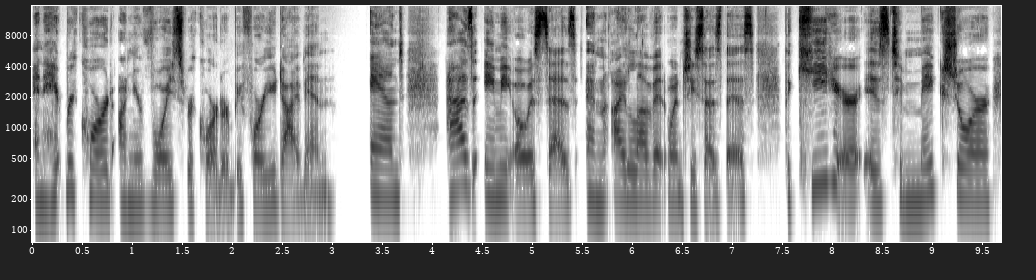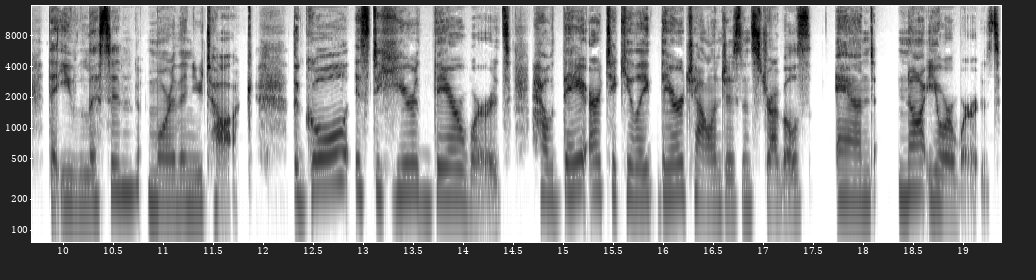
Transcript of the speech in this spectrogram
and hit record on your voice recorder before you dive in. And as Amy always says, and I love it when she says this, the key here is to make sure that you listen more than you talk. The goal is to hear their words, how they articulate their challenges and struggles, and not your words.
